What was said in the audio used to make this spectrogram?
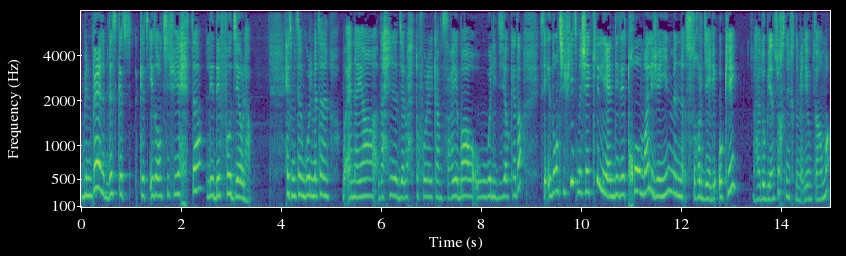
من بعد بدات كت كتيدونتيفي حتى les défauts ديالها. حيت مثلا نقول مثلا وأنايا ضحية ديال واحد الطفولة اللي كانت صعيبة ووالديا وكذا c'est ايدونتيفيت مشاكل اللي عندي des traumas اللي جايين من الصغر ديالي أوكي؟ هادو bien sûr خصني نخدم عليهم حتى هما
